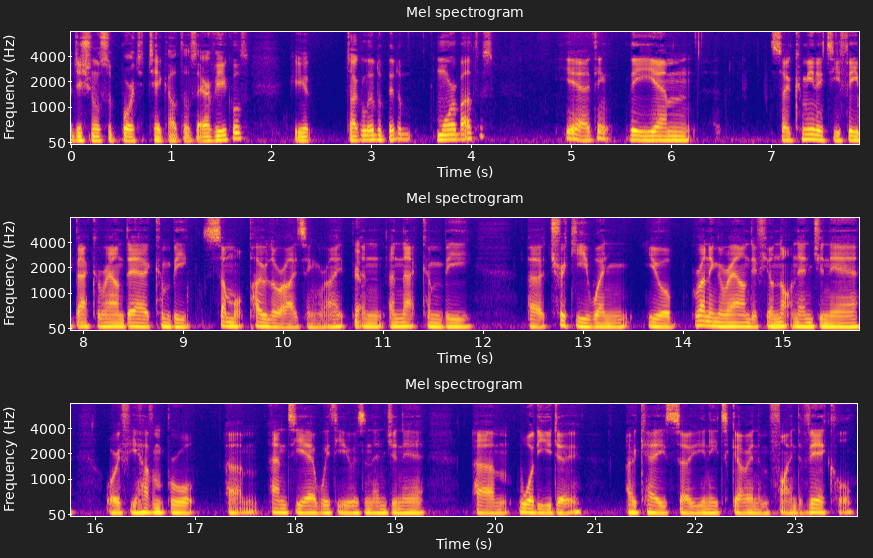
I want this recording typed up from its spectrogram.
additional support to take out those air vehicles. Can you talk a little bit more about this? Yeah, I think the um, so community feedback around air can be somewhat polarizing, right? Yeah. And and that can be uh, tricky when you're running around if you're not an engineer or if you haven't brought um, anti-air with you as an engineer. Um, what do you do? Okay, so you need to go in and find a vehicle.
